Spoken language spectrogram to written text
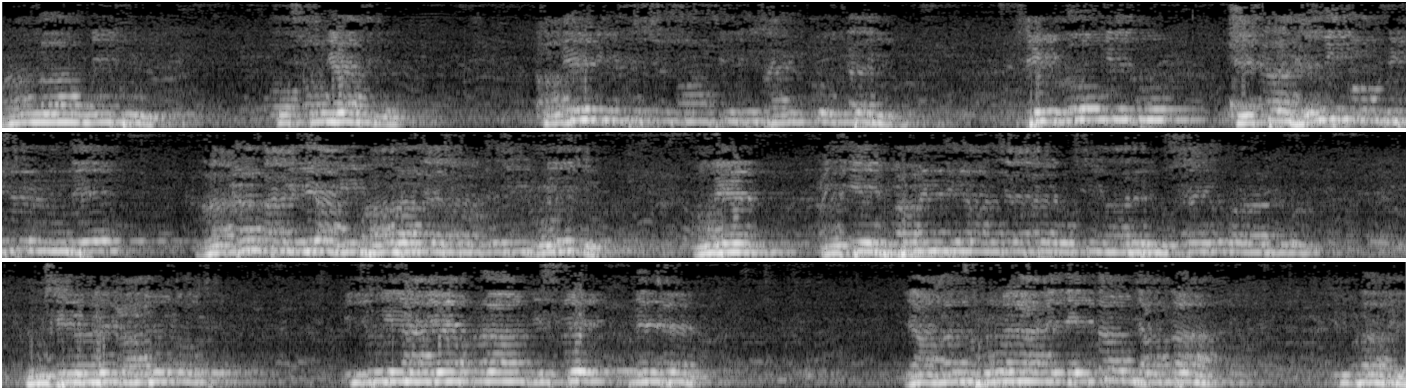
বাংলা মণিপুর তোর সঙ্গে আছে। তাদের যে কৃষ্ণ সংস্কৃতি সাহিত্য ইত্যাদি সেগুলো কিন্তু একটা হেলদি কম্পিটিশনের মধ্যে রাখার তাগিদে আমি বারবার চেষ্টা করেছি বলেছি আমাদের আইটিআই ডিপার্টমেন্ট থেকে আমরা চেষ্টা করছি আমাদের উৎসাহিত করার জন্য এবং সেভাবে কাজও চলছে কিছুদিন আগে আপনারা নিশ্চয়ই শুনেছেন যে আমরা ছোটবেলা আগে দেখতাম যাত্রা ত্রিপুরাতে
